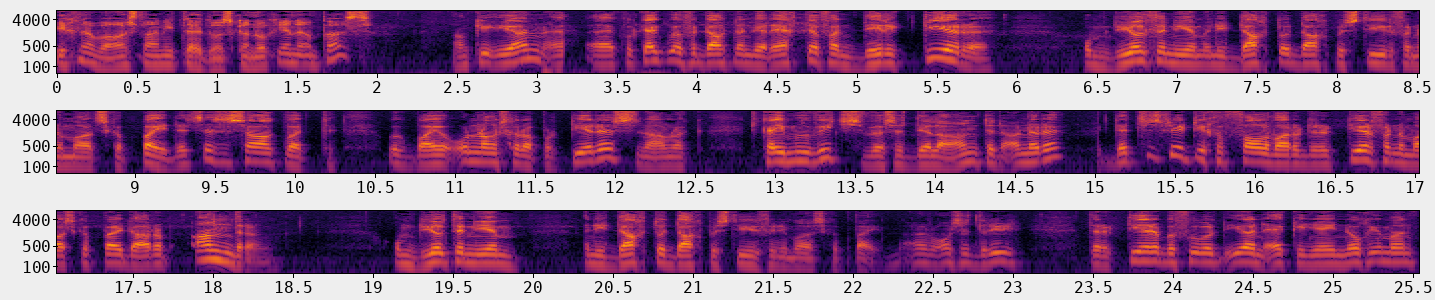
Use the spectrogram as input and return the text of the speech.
Ek nou waar staan die tyd? Ons kan nog een inpas. Dankie Ian. Uh, ek wil kyk oor vandag na die regte van direkteure om deel te neem in die dag-tot-dag bestuur van 'n maatskappy. Dit is 'n saak wat ook baie onlangs gerapporteer is, naamlik Kaymovich versus Delahant en ander. Dit is spesifiek die geval waar 'n direkteur van 'n maatskappy daarop aandring om deel te neem in die dag-tot-dag bestuur van die maatskappy. Ons het drie direkteure byvoorbeeld Ian, ek en jy nog iemand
